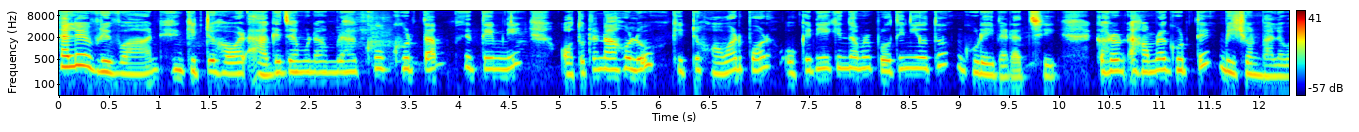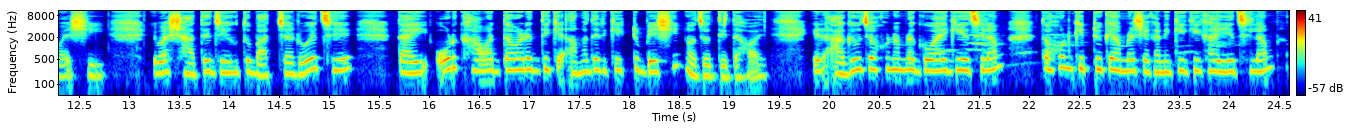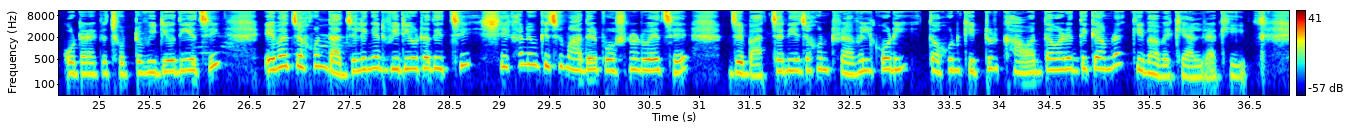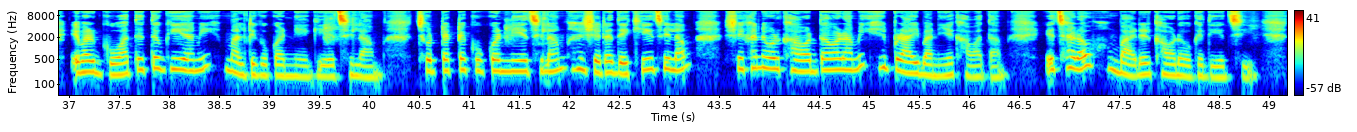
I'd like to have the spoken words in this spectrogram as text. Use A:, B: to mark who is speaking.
A: Hello everyone Kittu হওয়ার আগে যেমন আমরা খুব ঘুরতাম তেমনি অতটা না হলেও কিট্টু হওয়ার পর ওকে নিয়ে কিন্তু আমরা প্রতিনিয়ত ঘুরেই বেড়াচ্ছি। কারণ আমরা ঘুরতে ভীষণ ভালোবাসি। এবার সাথে যেহেতু বাচ্চা রয়েছে, তাই ওর খাওয়ার দাওয়ারের দিকে আমাদেরকে একটু বেশি নজর দিতে হয়। এর আগেও যখন আমরা গোয়ায় গিয়েছিলাম, তখন কিট্টুকে আমরা সেখানে কি কি খাইয়েছিলাম, ওটার একটা ছোট্ট ভিডিও দিয়েছি। এবার যখন দার্জিলিংয়ের ভিডিওটা দিচ্ছি, সেখানেও কিছু মাদের প্রশ্ন রয়েছে যে, বাচ্চা নিয়ে যখন ট্রাভেল করি তখন কিট্টুর খাওয়ার দাওয়ারের দিকে আমরা কীভাবে খেয়াল রাখি? এবার গোয়াতে তো গিয়ে আমি মাল্টি কুকার নিয়ে গিয়েছিলাম। ছোট্ট একটা কুকার নিয়েছিলাম, সেটা দেখিয়েছিলাম। সেখানে ওর খাওয়ার দাওয়ার আমি প্রায় বানিয়ে খাওয়াতাম। এছাড়াও বাইরের খাবারও ওকে দিয়েছি।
